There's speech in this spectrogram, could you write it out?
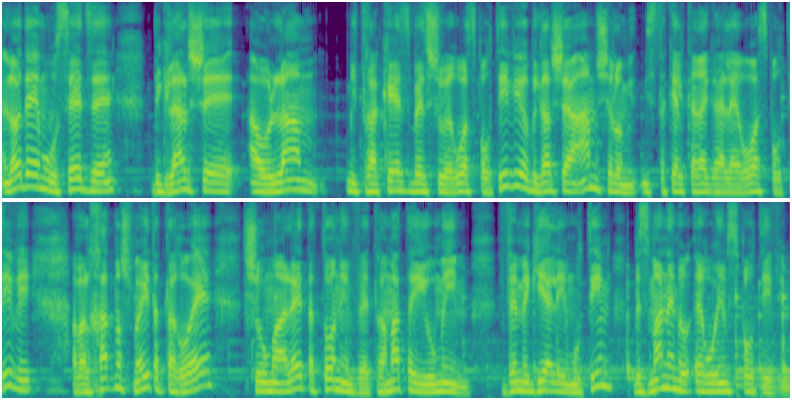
אני לא יודע אם הוא עושה את זה בגלל שהעולם מתרכז באיזשהו אירוע ספורטיבי, או בגלל שהעם שלו מסתכל כרגע על האירוע הספורטיבי, אבל חד משמעית אתה רואה שהוא מעלה את הטונים ואת רמת האיומים ומגיע לעימותים בזמן אירועים ספורטיביים.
